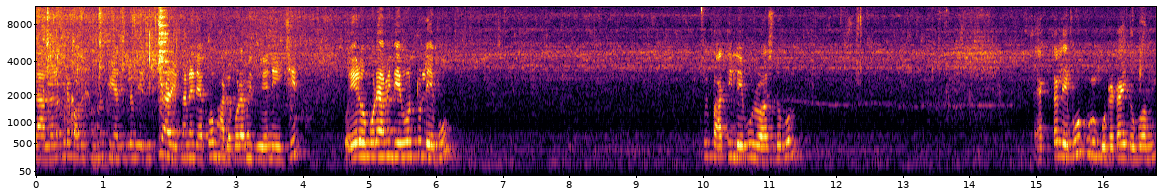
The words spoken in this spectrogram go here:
লাল লাল করে কত সুন্দর পেঁয়াজগুলো ভেজে দিচ্ছি আর এখানে দেখো, ভালো করে আমি ধুয়ে নিয়েছি। তো এর ওপরে আমি দেবো একটু লেবু। পাতি লেবুর রস দেবো। একটা লেবু পুরো গোটাটাই দেবো আমি।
